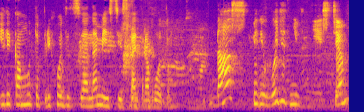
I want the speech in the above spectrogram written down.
или кому-то приходится на месте искать работу? Нас переводят не вместе,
